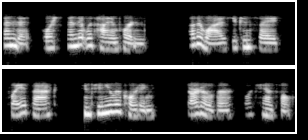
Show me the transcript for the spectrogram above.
send it or send it with high importance. Otherwise, you can say play it back, continue recording, start over, or cancel.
